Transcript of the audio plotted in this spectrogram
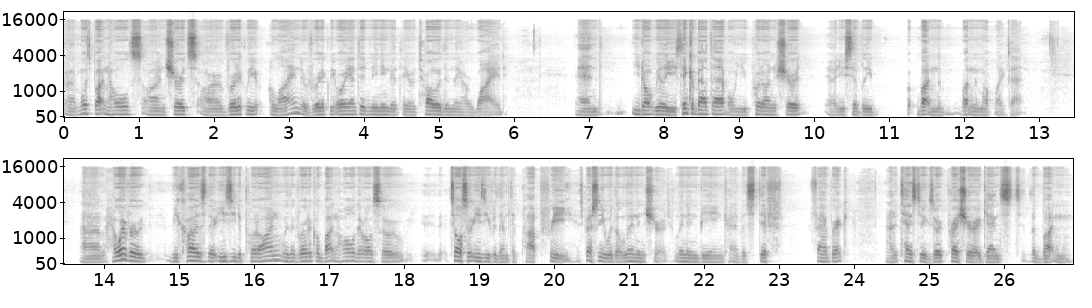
uh, most buttonholes on shirts are vertically aligned or vertically oriented, meaning that they are taller than they are wide. And you don't really think about that, but when you put on a shirt, uh, you simply button, the, button them up like that. Um, however, because they're easy to put on with a vertical buttonhole, they're also, it's also easy for them to pop free, especially with a linen shirt. Linen being kind of a stiff fabric, uh, tends to exert pressure against the button.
